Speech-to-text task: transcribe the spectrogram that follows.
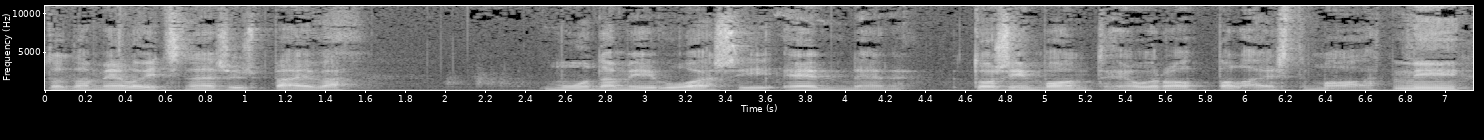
tota, meillä on itsenäisyyspäivä muutamia vuosia ennen tosi monta eurooppalaista maata. Niin.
